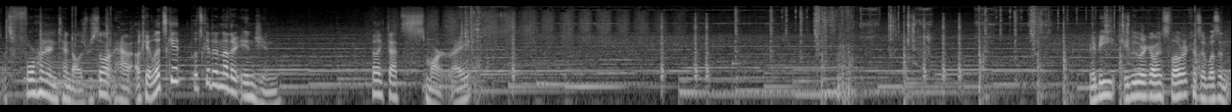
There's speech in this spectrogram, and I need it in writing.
That's $410. We still don't have it. Okay, let's get let's get another engine. I feel like that's smart, right? Maybe maybe we're going slower because it wasn't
